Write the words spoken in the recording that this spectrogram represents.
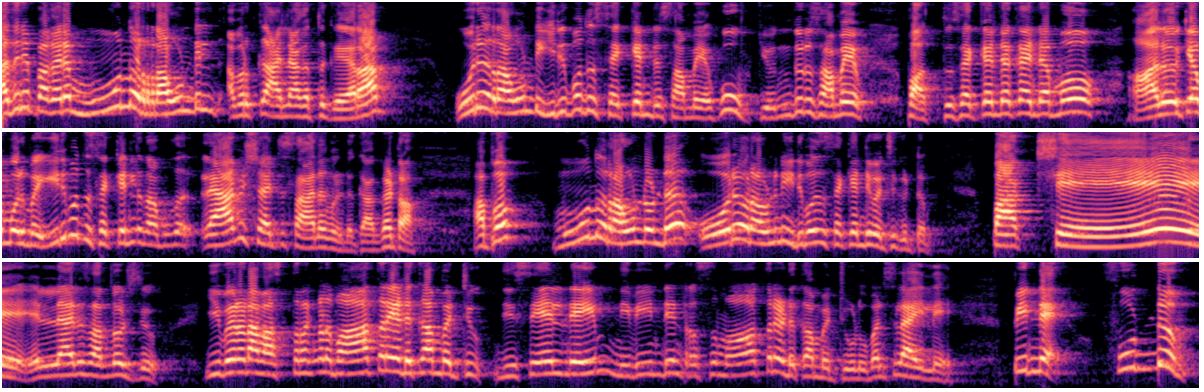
അതിന് പകരം മൂന്ന് റൗണ്ടിൽ അവർക്ക് അതിനകത്ത് കയറാം ഒരു റൗണ്ട് ഇരുപത് സെക്കൻഡ് സമയം. ഹൂ എന്തൊരു സമയം. പത്ത് സെക്കൻഡ് ഒക്കെ എന്റെ അമ്മോ ആലോചിക്കാൻ പോലും. ഇരുപത് സെക്കൻഡിൽ നമുക്ക് ലാവിഷായിട്ട് സാധനങ്ങൾ എടുക്കാം കേട്ടോ. അപ്പം മൂന്ന് റൗണ്ട് ഉണ്ട്. ഓരോ റൗണ്ടിന് ഇരുപത് സെക്കൻഡ് വെച്ച് കിട്ടും. പക്ഷേ എല്ലാവരും സന്തോഷിച്ചു. ഇവരുടെ വസ്ത്രങ്ങൾ മാത്രമേ എടുക്കാൻ പറ്റൂ. ജിസേലിന്റെയും നിവീന്റെയും ഡ്രസ്സ് മാത്രമേ എടുക്കാൻ പറ്റുള്ളൂ. മനസ്സിലായില്ലേ? പിന്നെ ഫുഡും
